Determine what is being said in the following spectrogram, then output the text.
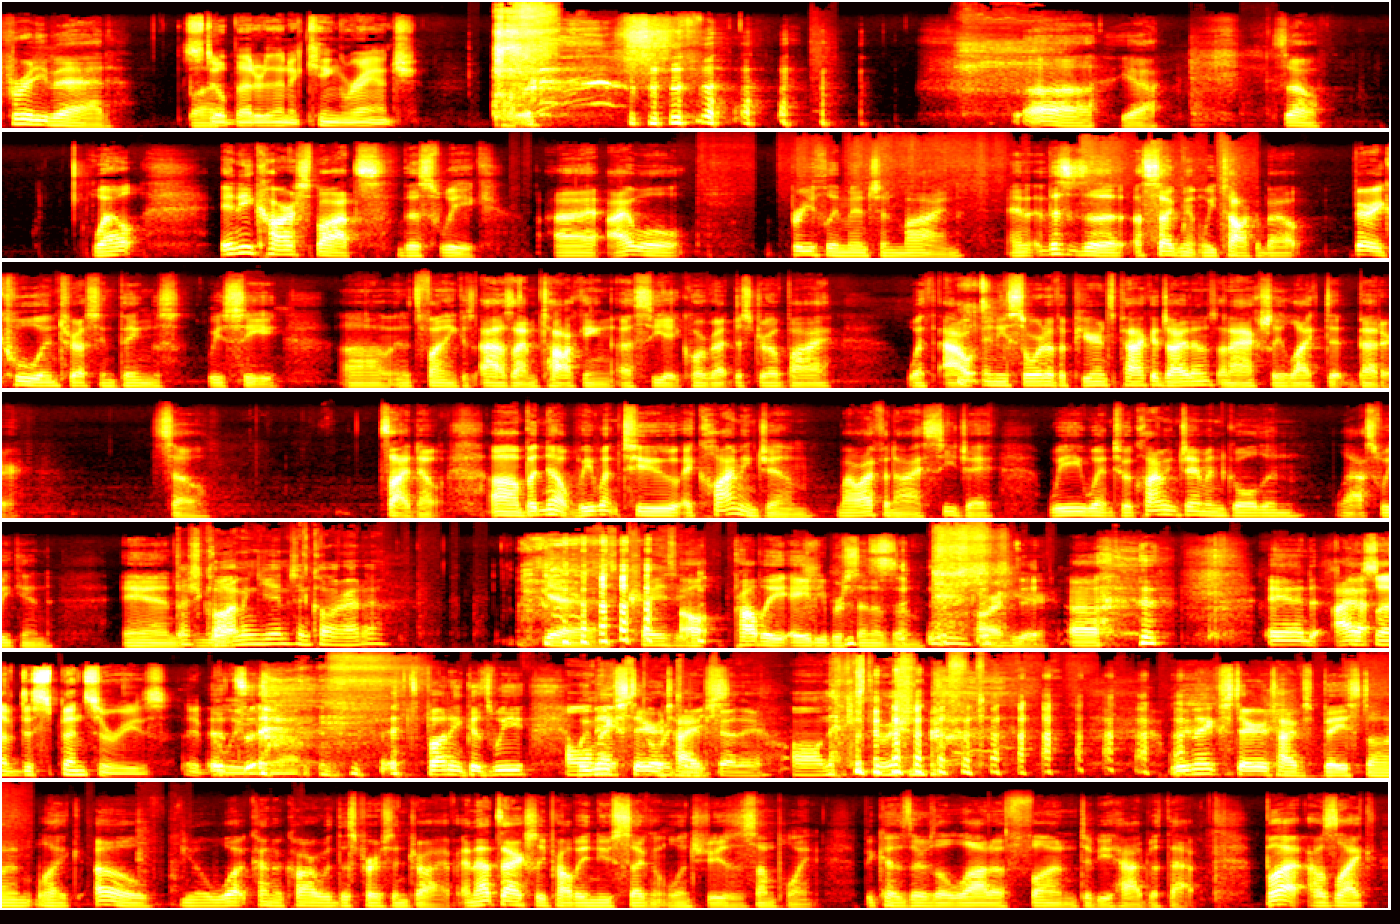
pretty bad. But... Still better than a King Ranch. uh, yeah. So, well, any car spots this week? I I will briefly mention mine. And this is a, a segment we talk about very cool, interesting things we see. Um, and it's funny because as I'm talking, a C8 Corvette just drove by without any sort of appearance package items, and I actually liked it better. So, side note. Uh, but no, we went to a climbing gym. My wife and I, CJ, we went to a climbing gym in Golden last weekend. And there's climbing gyms in Colorado. Yeah, crazy. All, probably eighty percent of them are here. Uh, and I also have dispensaries. Believe it or not, it's funny because we all we make stereotypes. all next to we make stereotypes based on like, oh, you know, what kind of car would this person drive? And that's actually probably a new segment we'll introduce at some point because there's a lot of fun to be had with that. But I was like,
